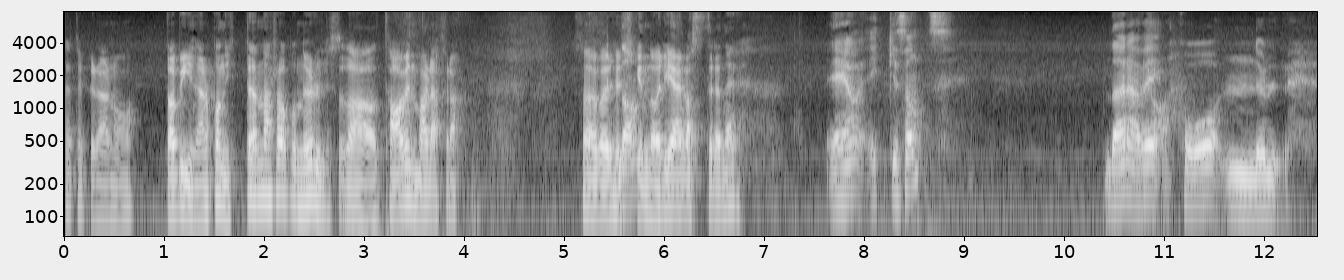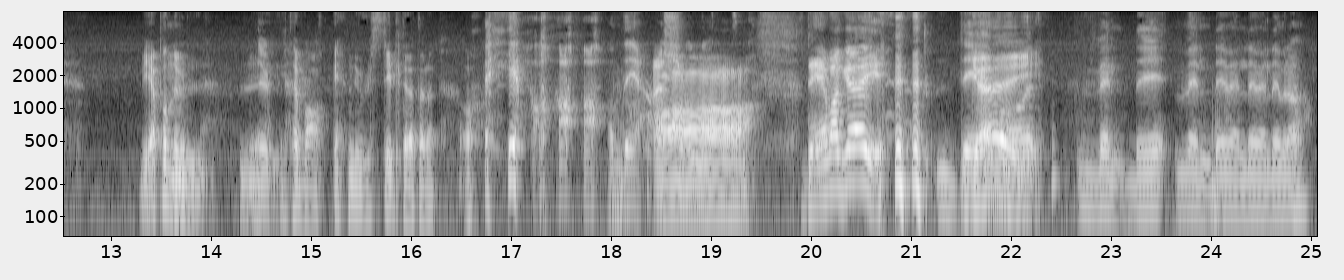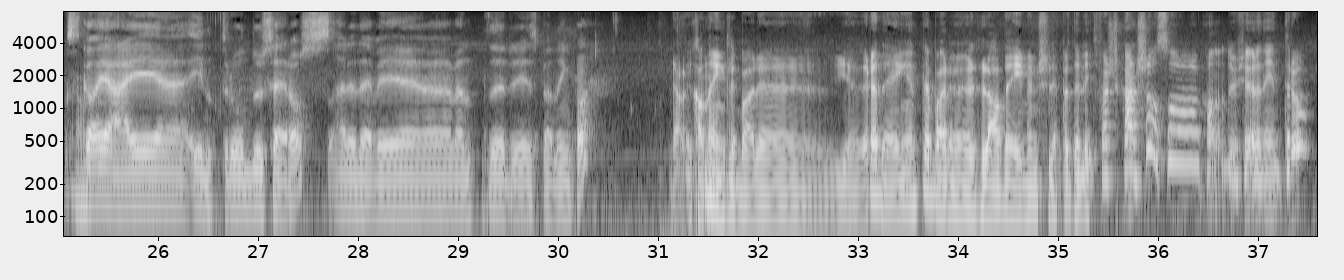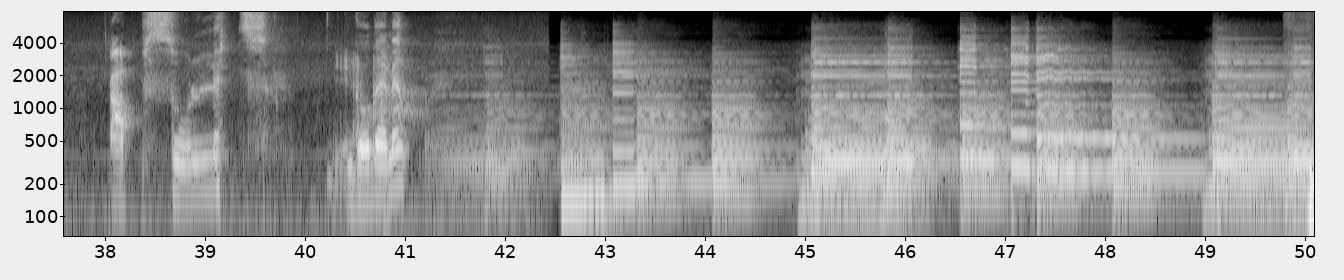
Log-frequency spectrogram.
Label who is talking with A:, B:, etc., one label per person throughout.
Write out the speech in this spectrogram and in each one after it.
A: Jeg tenker det er nå. Da begynner den på nytt igjen, i på null. Så da tar vi den bare derfra. Så jeg bare husker
B: Da-
A: når jeg laster den ned.
B: Ja, ikke sant? Der er vi på null.
A: Vi er på null.
B: Null.
A: Tilbake. Nullstilt, rett og slett. Åh.
B: Ja, det er så
A: Åh, det var gøy!
B: Det
A: Gøy!
B: var veldig, veldig, veldig veldig bra. Skal jeg eh, introdusere oss? Er det det vi eh, venter i spenning på?
A: Ja, Vi kan egentlig bare gjøre det, egentlig. Bare la Damon slippe det litt først, kanskje, og så kan du kjøre en intro.
B: Absolutt. Gå, Damien.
